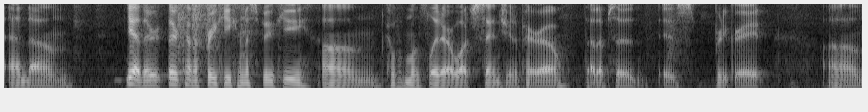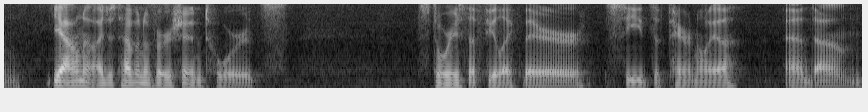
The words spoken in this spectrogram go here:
and um, yeah, they're they're kind of freaky, kind of spooky. Um, a couple months later, I watched San Junipero. That episode is pretty great. Um, yeah, I don't know. I just have an aversion towards stories that feel like they're seeds of paranoia, and um,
